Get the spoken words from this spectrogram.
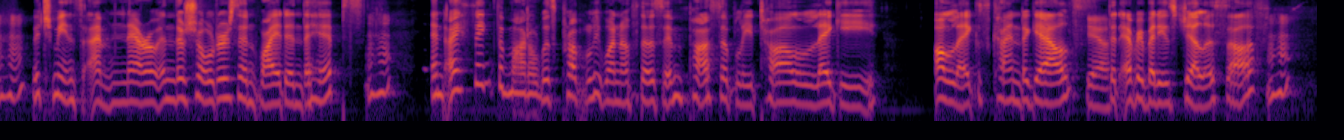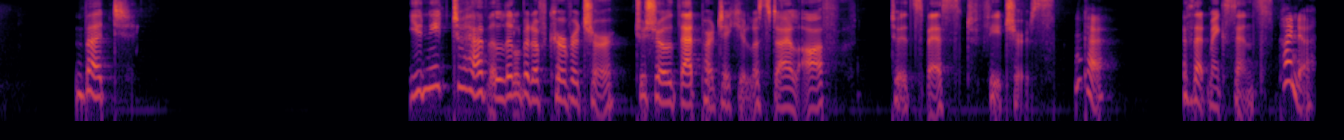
mm-hmm. which means I'm narrow in the shoulders and wide in the hips. Mm-hmm. And I think the model was probably one of those impossibly tall, leggy, all legs kind of gals Yeah. that everybody's jealous of. Mm-hmm. But you need to have a little bit of curvature to show that particular style off to its best features, Okay. if that makes sense. Kinda.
